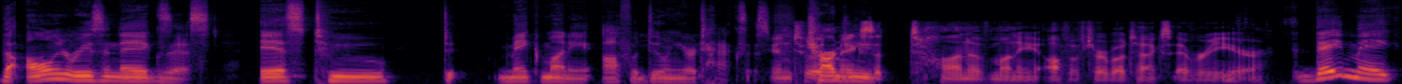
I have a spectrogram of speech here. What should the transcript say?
the only reason they exist is to make money off of doing your taxes. Intuit Charging, makes a ton of money off of TurboTax every year. They make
